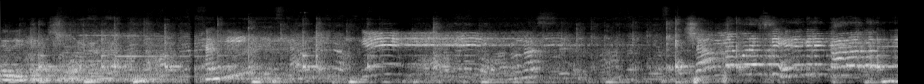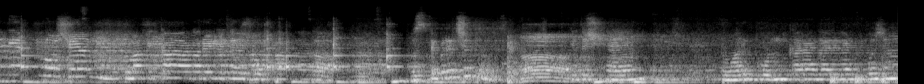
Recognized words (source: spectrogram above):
কারাগারে রেখে আসব। তোমাকে কারাগারে রেখে আসব? বুঝতে পেরেছ তো? হ্যাঁ। কিন্তু শ্যাম তোমার কোন কারাগারে রাখব জানো?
